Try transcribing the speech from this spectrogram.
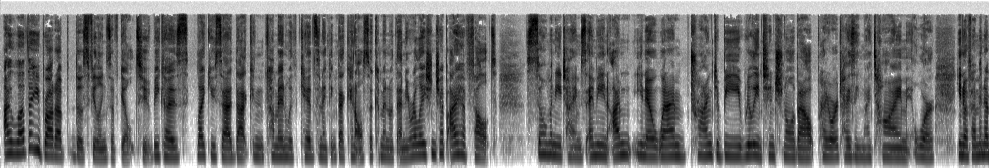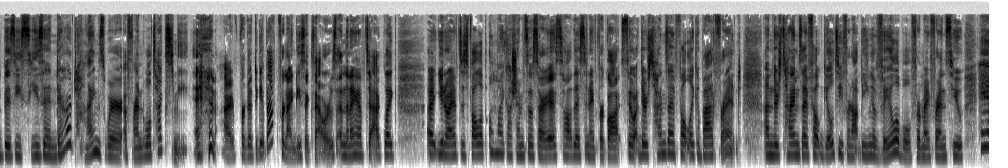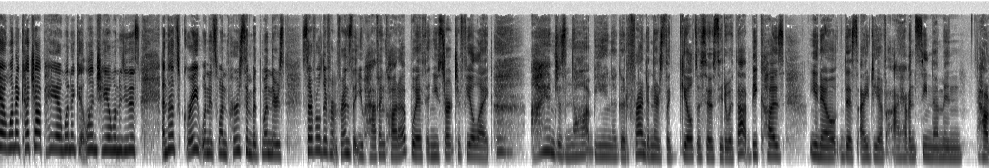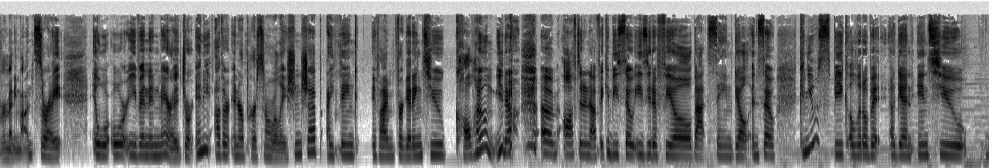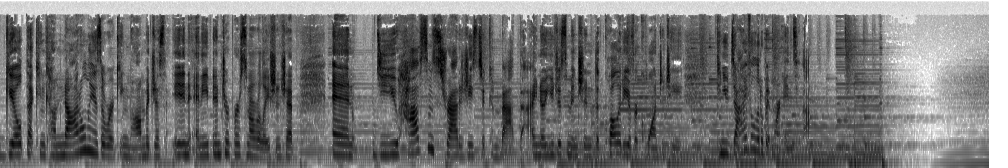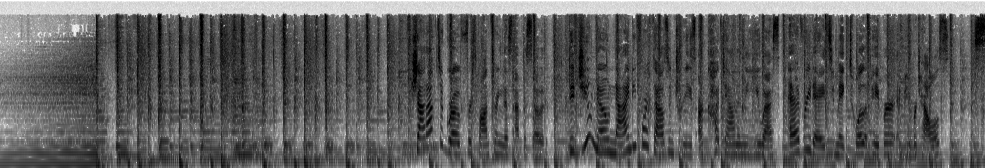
I love that you brought up those feelings of guilt too, because, like you said, that can come in with kids. And I think that can also come in with any relationship. I have felt so many times. I mean, I'm, you know, when I'm trying to be really intentional about prioritizing my time, or, you know, if I'm in a busy season, there are times where a friend will text me and I forget to get back for 96 hours. And then I have to act like, uh, you know, I have to follow up, oh my gosh, I'm so sorry. I saw this and I forgot. So there's times I felt like a bad friend. And there's times I felt guilty for not being available for my friends who, hey, I want to to catch up. Hey, I want to get lunch. Hey, I want to do this. And that's great when it's one person. But when there's several different friends that you haven't caught up with and you start to feel like, I am just not being a good friend. And there's the guilt associated with that because, you know, this idea of I haven't seen them in however many months, right? Or, or even in marriage or any other interpersonal relationship. I think if I'm forgetting to call home, you know, um, often enough, it can be so easy to feel that same guilt. And so, can you speak a little bit again into guilt that can come not only as a working mom, but just in any interpersonal relationship? And do you have some strategies to combat that? I know you just mentioned the quality over quantity. Can you dive a little bit more into that? Shout out to Grove for sponsoring this episode. Did you know 94,000 trees are cut down in the US every day to make toilet paper and paper towels?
